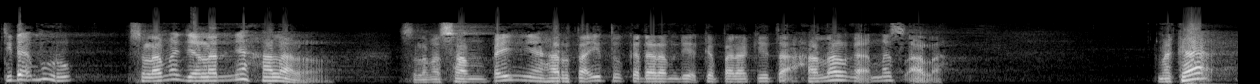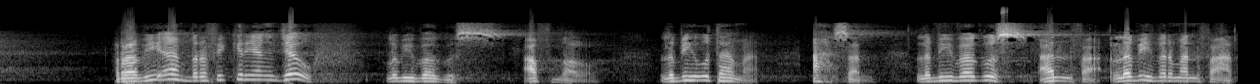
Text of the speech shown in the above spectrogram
Tidak buruk. Selama jalannya halal. Selama sampainya harta itu ke dalam dia, kepada kita halal nggak masalah. Maka Rabi'ah berpikir yang jauh lebih bagus, afdal, lebih utama, ahsan, lebih bagus, anfa, lebih bermanfaat.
